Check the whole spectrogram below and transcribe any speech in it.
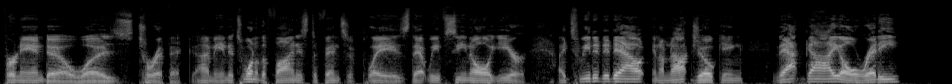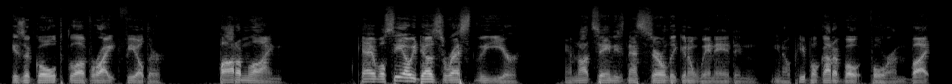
Fernando was terrific. I mean, it's one of the finest defensive plays that we've seen all year. I tweeted it out, and I'm not joking. That guy already is a gold glove right fielder. Bottom line. Okay, we'll see how he does the rest of the year. I'm not saying he's necessarily going to win it, and, you know, people got to vote for him, but.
